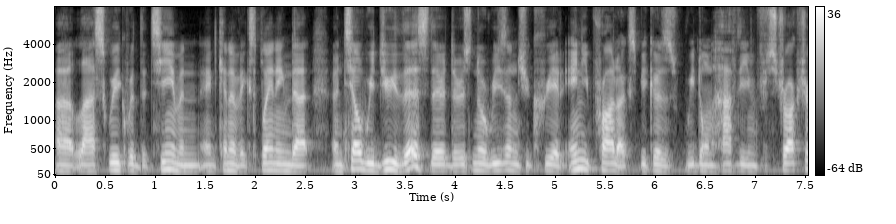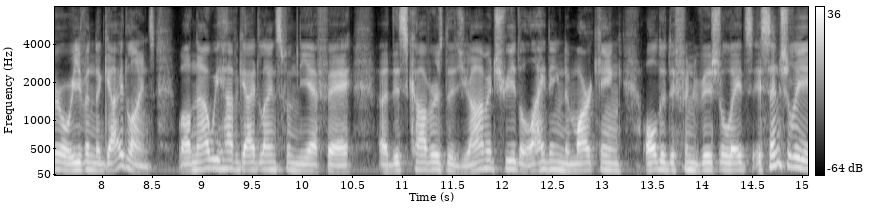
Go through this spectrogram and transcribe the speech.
uh, last week with the team and, and, kind of explaining that until we do this, there, there's no reason to create any products because we don't have the infrastructure or even the guidelines. Well, now we have guidelines from the FAA. Uh, this covers the geometry, the lighting, the marking, all the different visual aids. Essentially,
